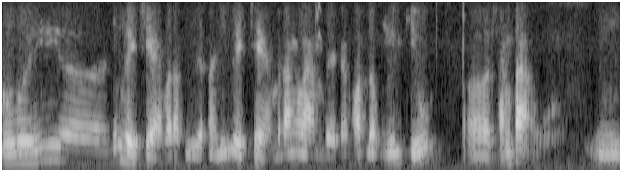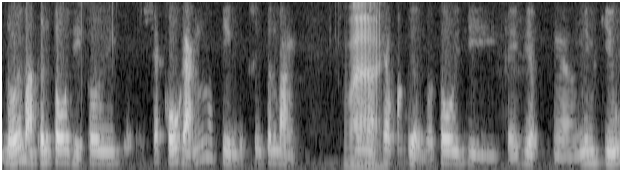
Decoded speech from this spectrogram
đối với uh, những người trẻ và đặc biệt là những người trẻ mà đang làm về các hoạt động nghiên cứu uh, sáng tạo. Ừ, đối với bản thân tôi thì tôi sẽ cố gắng tìm được sự cân bằng. Và... nhưng mà theo quan điểm của tôi thì cái việc uh, nghiên cứu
